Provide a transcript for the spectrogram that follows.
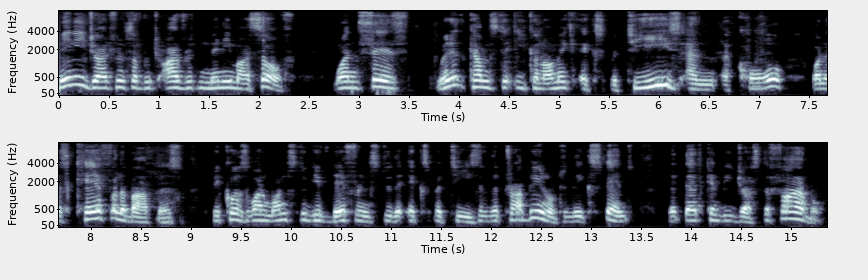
many judgments of which I've written many myself, one says when it comes to economic expertise and a call, one is careful about this because one wants to give deference to the expertise of the tribunal to the extent that that can be justifiable.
